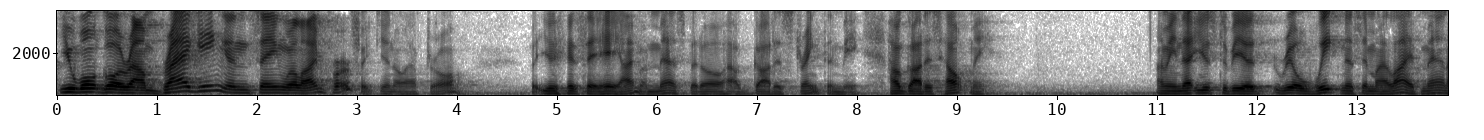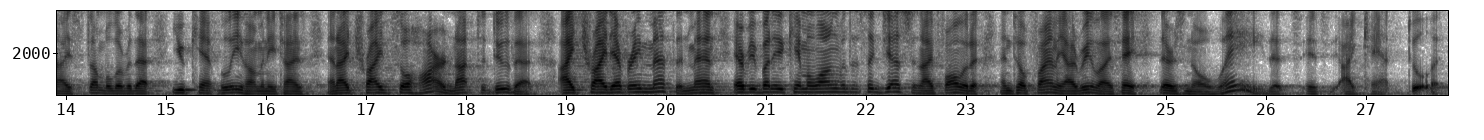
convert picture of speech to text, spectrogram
you won't go around bragging and saying, Well, I'm perfect, you know, after all. But you can say, Hey, I'm a mess, but oh, how God has strengthened me, how God has helped me. I mean, that used to be a real weakness in my life. Man, I stumbled over that. You can't believe how many times. And I tried so hard not to do that. I tried every method. Man, everybody came along with a suggestion. I followed it until finally I realized, hey, there's no way that it's, I can't do it.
